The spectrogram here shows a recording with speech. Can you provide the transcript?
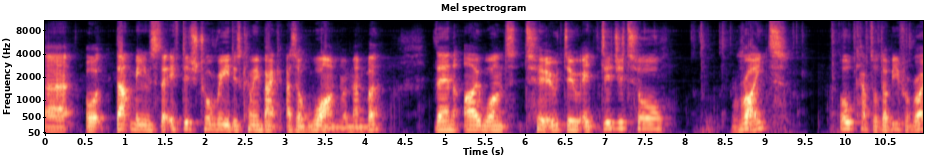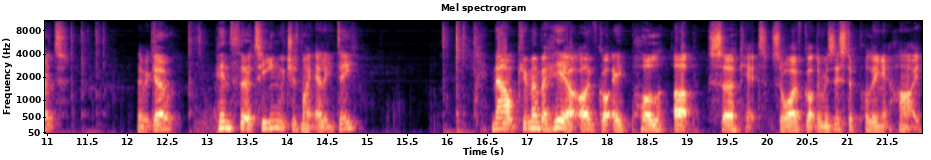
Uh, or that means that if digital read is coming back as a 1, remember, then I want to do a digital write, oh, capital W for write, there we go, pin 13, which is my LED. Now, can you remember here, I've got a pull up circuit. So I've got the resistor pulling it high,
